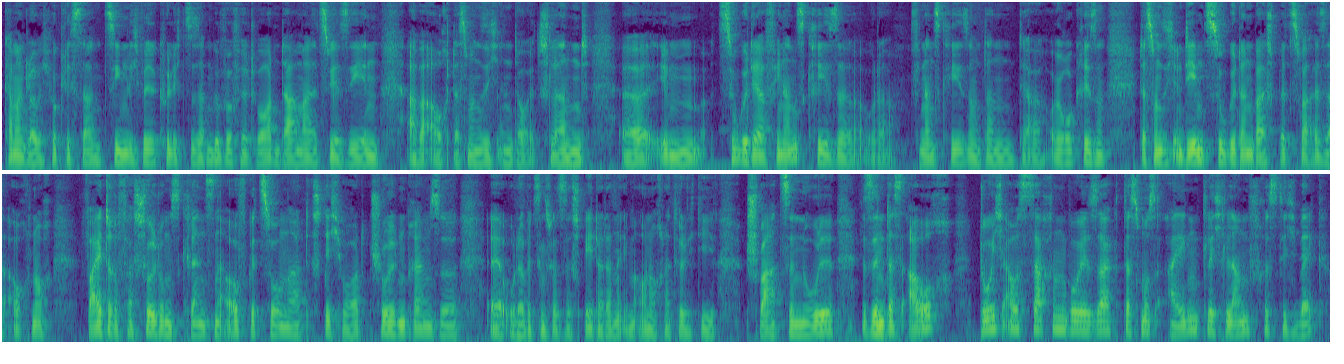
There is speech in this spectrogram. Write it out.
kann man glaube ich wirklich sagen, ziemlich willkürlich zusammengewürfelt worden damals. Wir sehen aber auch, dass man sich in Deutschland äh, im Zuge der Finanzkrise oder Finanzkrise und dann der Eurokrise, dass man sich in dem Zuge dann beispielsweise auch noch weitere Verschuldungsgrenzen aufgezogen hat, Stichwort Schuldenbremse äh, oder beziehungsweise später dann eben auch noch natürlich die schwarze Null. Sind das auch durchaus Sachen, wo ihr sagt, das muss eigentlich langfristig weg?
